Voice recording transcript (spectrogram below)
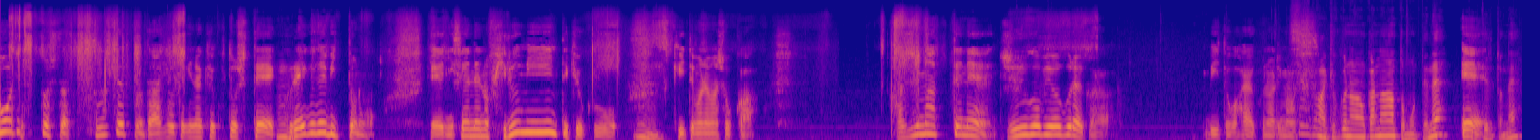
当時ヒットした2ステップの代表的な曲として、うん。クレイグ・デビットの、えー2000年の「フィルミーン」って曲を聴いてもらいましょうか。始まってね15秒ぐらいからビートが速くなります。静かな曲なのかなと思ってね、ええ。聞いてるとね。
